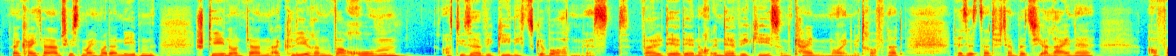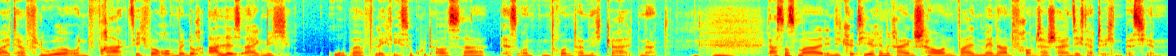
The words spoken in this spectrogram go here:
Und dann kann ich dann anschließend manchmal daneben stehen und dann erklären, warum aus dieser WG nichts geworden ist. Weil der, der noch in der WG ist und keinen neuen getroffen hat, der sitzt natürlich dann plötzlich alleine auf weiter Flur und fragt sich, warum, wenn doch alles eigentlich oberflächlich so gut aussah, es unten drunter nicht gehalten hat. Lass uns mal in die Kriterien reinschauen, weil Männer und Frauen unterscheiden sich natürlich ein bisschen.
